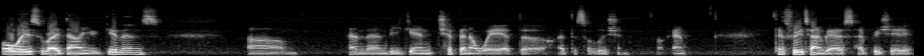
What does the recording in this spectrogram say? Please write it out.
Always write down your givens um, and then begin chipping away at the, at the solution, okay? Thanks for your time guys, I appreciate it.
